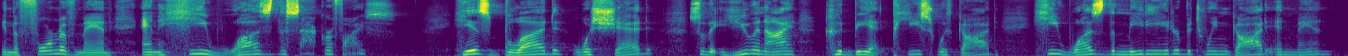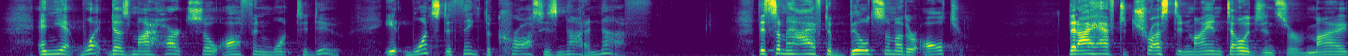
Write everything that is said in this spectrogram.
in the form of man and he was the sacrifice. His blood was shed so that you and I could be at peace with God. He was the mediator between God and man. And yet, what does my heart so often want to do? It wants to think the cross is not enough. That somehow I have to build some other altar. That I have to trust in my intelligence or my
